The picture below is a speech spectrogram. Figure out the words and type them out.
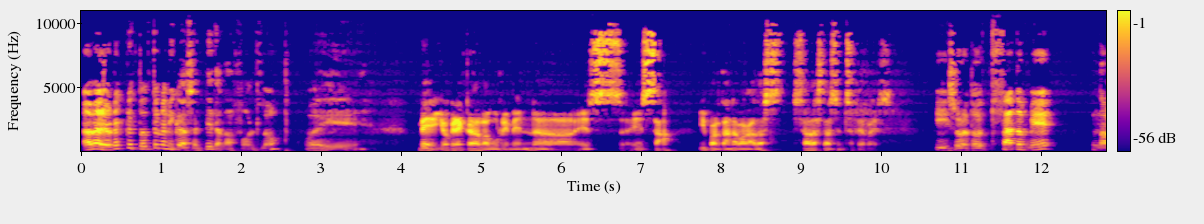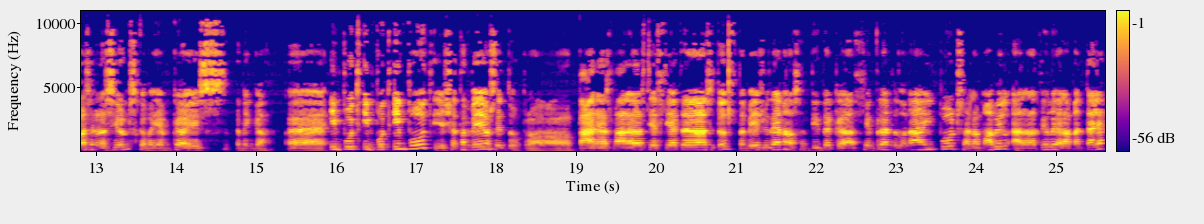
A veure, jo crec que tot té una mica de sentit, en el fons, no? Vull dir... Bé, jo crec que l'avorriment eh, és, és sa i per tant a vegades s'ha d'estar sense fer res. I sobretot fa també noves generacions que veiem que és, vinga, eh, input, input, input, i això també ho sento, però pares, mares, ties, tietes i tot, també ajudem en el sentit de que sempre hem de donar inputs a la mòbil, a la tele, a la pantalla,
